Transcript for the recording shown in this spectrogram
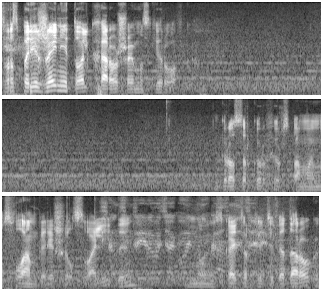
в распоряжении только хорошая маскировка. Гроссер Курфюрс, по-моему, с фланга решил свалить, да? Ну, и скатерть для тебя дорога.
